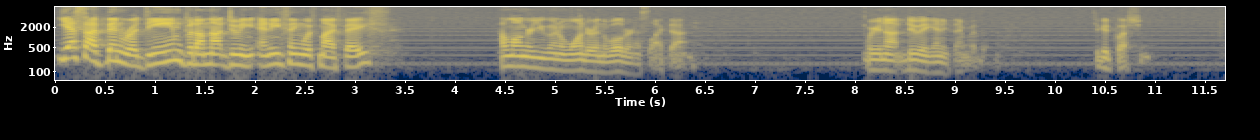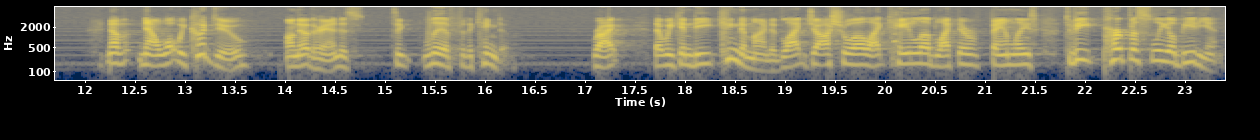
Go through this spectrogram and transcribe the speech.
yes, I've been redeemed, but I'm not doing anything with my faith. How long are you going to wander in the wilderness like that? Where you're not doing anything with it? It's a good question. Now, now what we could do, on the other hand, is to live for the kingdom, right? That we can be kingdom minded, like Joshua, like Caleb, like their families, to be purposely obedient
